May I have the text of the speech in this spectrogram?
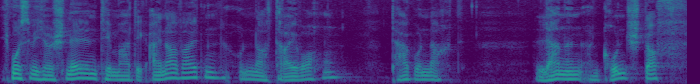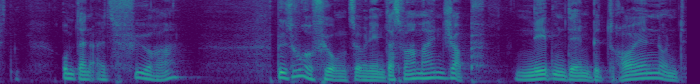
Ich musste mich ja schnell in Thematik einarbeiten und nach drei Wochen, Tag und Nacht, lernen an Grundstoff, um dann als Führer Besucherführung zu übernehmen. Das war mein Job. Neben dem Betreuen und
